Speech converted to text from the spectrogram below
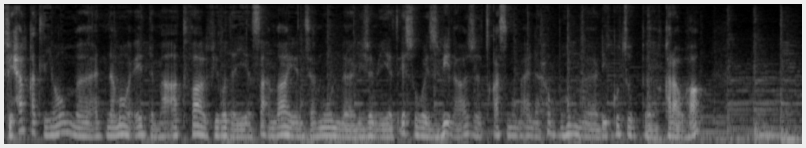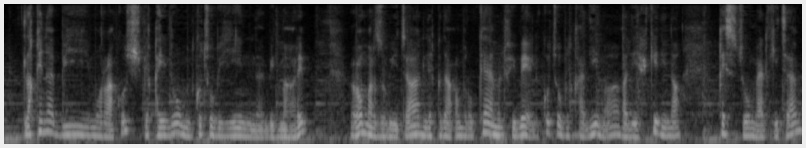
في حلقة اليوم عندنا موعد مع أطفال في وضعية صعبة ينتمون لجمعية SOS Village تقاسموا معنا حبهم لكتب قرأوها. تلاقينا بمراكش بقيدوم الكتبيين بالمغرب. عمر زويتا اللي قضى عمره كامل في بيع الكتب القديمة غادي يحكي لنا قصته مع الكتاب.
